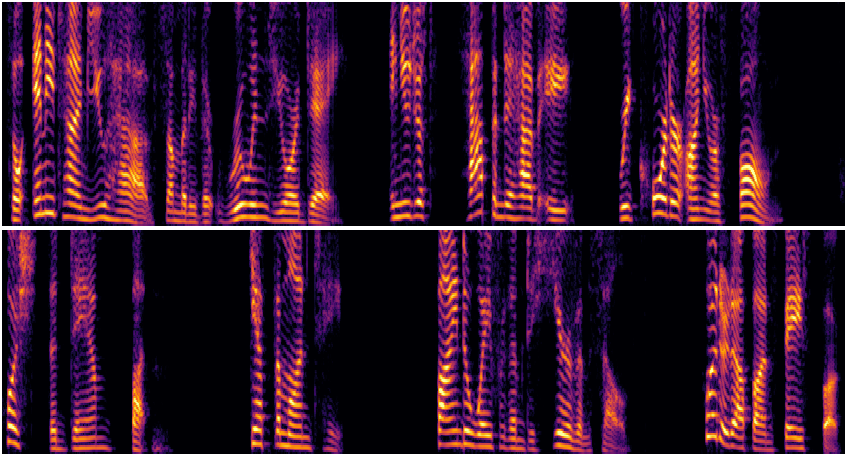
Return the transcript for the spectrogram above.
So, anytime you have somebody that ruins your day and you just happen to have a recorder on your phone, push the damn button. Get them on tape. Find a way for them to hear themselves. Put it up on Facebook,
